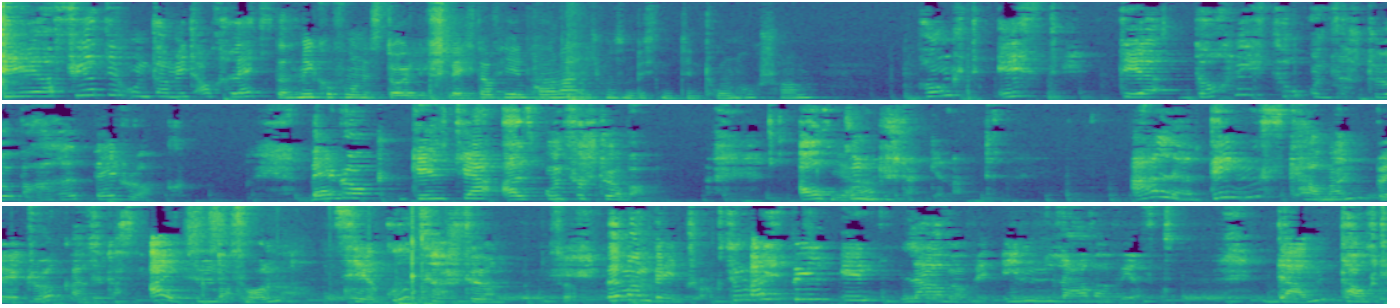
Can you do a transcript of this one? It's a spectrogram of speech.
Der vierte und damit auch letzte Das Mikrofon ist deutlich schlechter auf jeden Fall mal. Ich muss ein bisschen den Ton hochschrauben. Punkt ist der doch nicht so unzerstörbare Bedrock. Bedrock gilt ja als unzerstörbar. Auch Ja. Grundgestein genannt. Allerdings kann man Bedrock, also das Item davon, sehr gut zerstören. So. Wenn man Bedrock zum Beispiel in Lava, in Lava wirft, dann taucht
